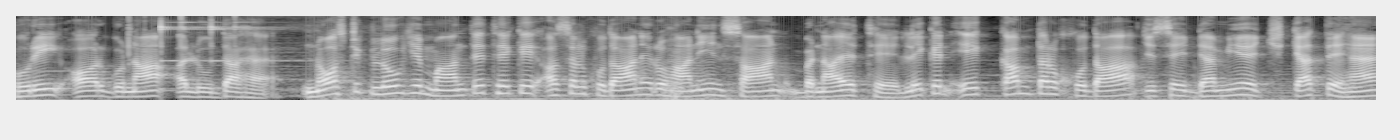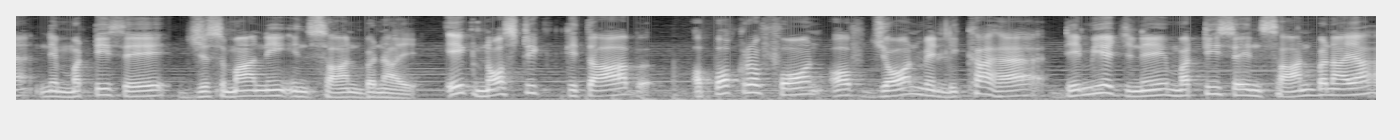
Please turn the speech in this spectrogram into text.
بری اور گناہ آلودہ ہے۔ نوسٹک لوگ یہ مانتے تھے کہ اصل خدا نے روحانی انسان بنائے تھے، لیکن ایک کم تر خدا جسے ڈیمیج کہتے ہیں، نے مٹی سے جسمانی انسان بنائے۔ ایک نوسٹک کتاب اپوکرفون آف جان میں لکھا ہے، ڈیمیج نے مٹی سے انسان بنایا،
